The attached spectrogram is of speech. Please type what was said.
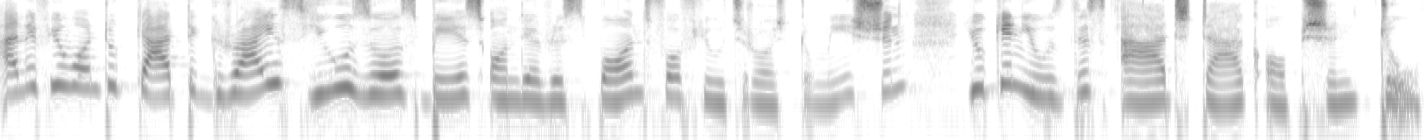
And if you want to categorize users based on their response for future automation, you can use this add tag option too.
